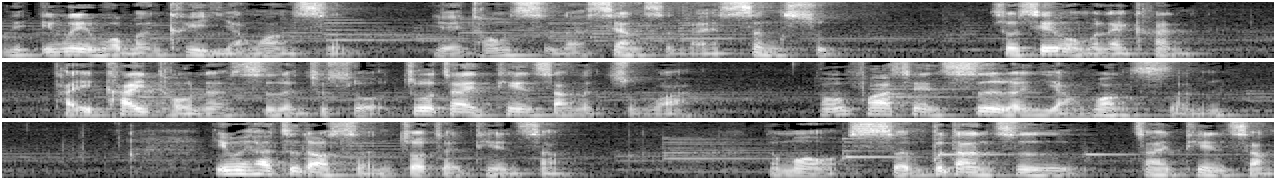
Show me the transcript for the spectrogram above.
你因为我们可以仰望神，也同时呢向神来申诉。首先，我们来看，他一开头呢，诗人就说：“坐在天上的主啊。”我们发现诗人仰望神，因为他知道神坐在天上。那么，神不但是在天上，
